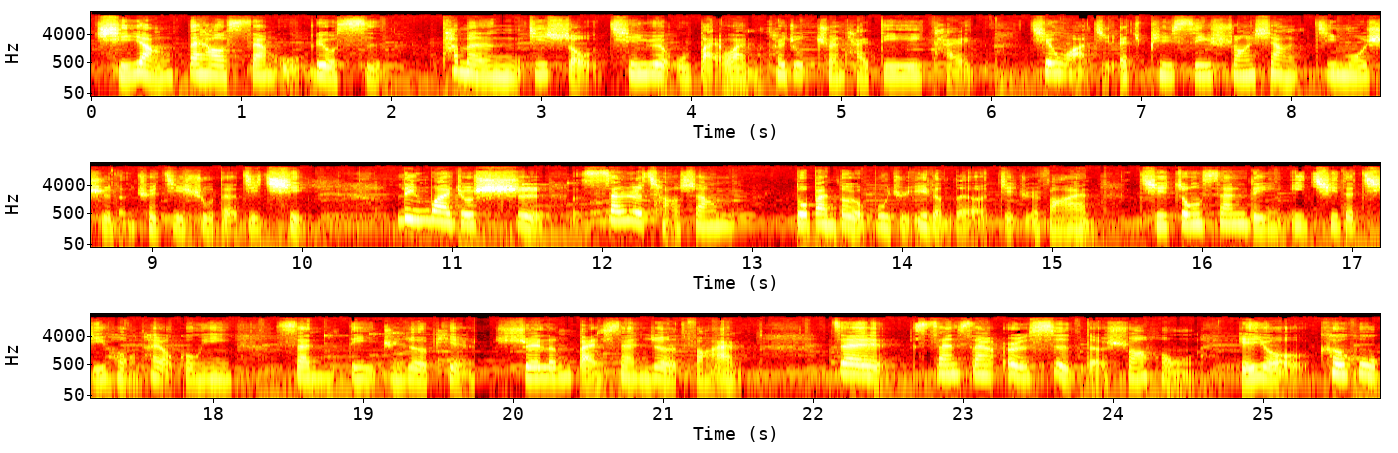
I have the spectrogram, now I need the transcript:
奇阳代号三五六四。他们机手签约五百万，推出全台第一台千瓦级 HPC 双向寂寞式冷却技术的机器。另外就是散热厂商多半都有布局一冷的解决方案，其中三零一七的奇宏它有供应三 D 均热片水冷板散热方案，在三三二四的双红也有客户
